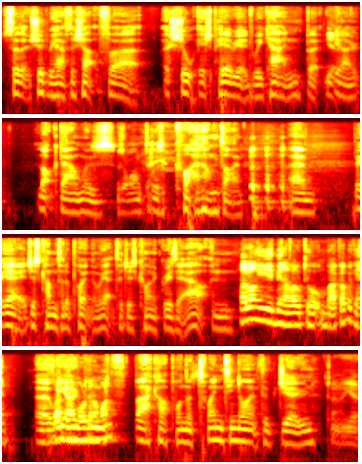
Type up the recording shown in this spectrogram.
so that should we have to shut for a, a shortish period, we can. But Yeah. you know, lockdown was was a long time. was quite a long time. um, but yeah, it just come to the point that we had to just kind of grizz it out, and How long have you been allowed to open back up again? uh, we been more than a opened month. back up on the 29th of June. yeah.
